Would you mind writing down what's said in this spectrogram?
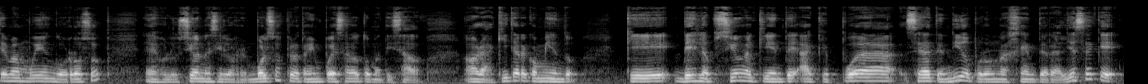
tema muy engorroso, las devoluciones y los reembolsos, pero también puede ser automatizado. Ahora, aquí te recomiendo que des la opción al cliente a que pueda ser atendido por un agente real. Ya sé que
